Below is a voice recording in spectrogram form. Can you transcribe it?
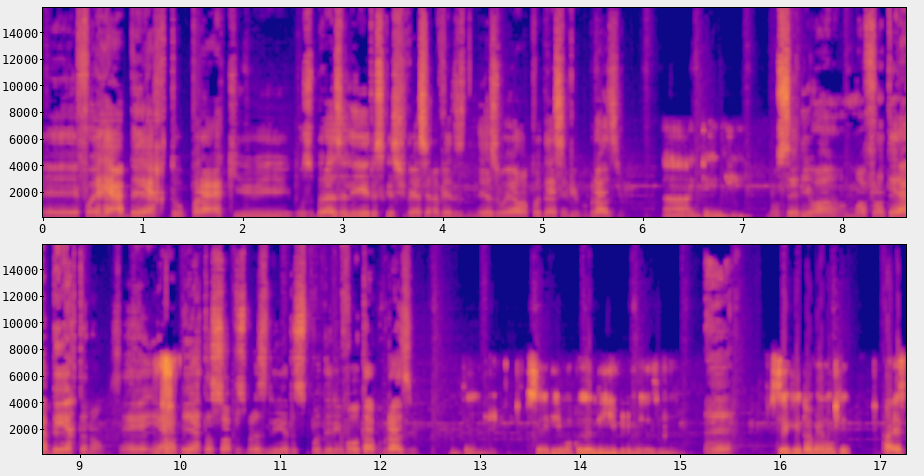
é, foi reaberto para que os brasileiros que estivessem na Venezuela pudessem vir para o Brasil. Ah, entendi. Não seria uma, uma fronteira aberta, não. É, é aberta só para os brasileiros poderem voltar para o Brasil. Entendi. Seria uma coisa livre mesmo, né? É, Isso aqui eu tô vendo aqui parece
